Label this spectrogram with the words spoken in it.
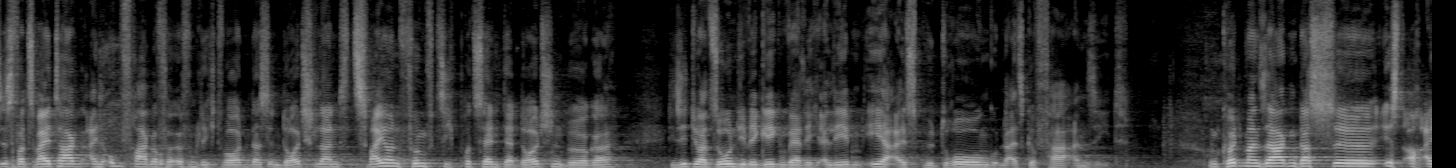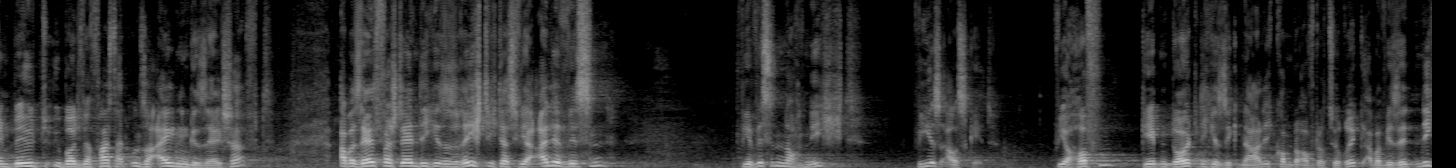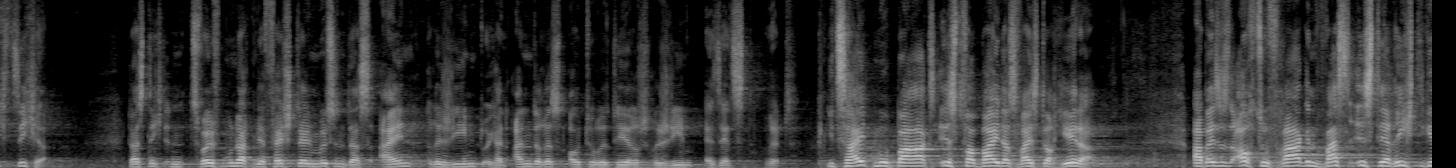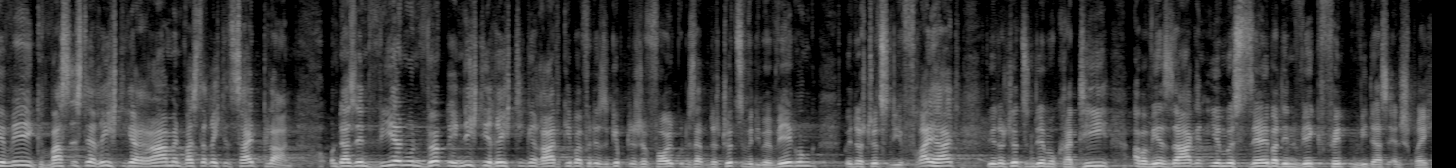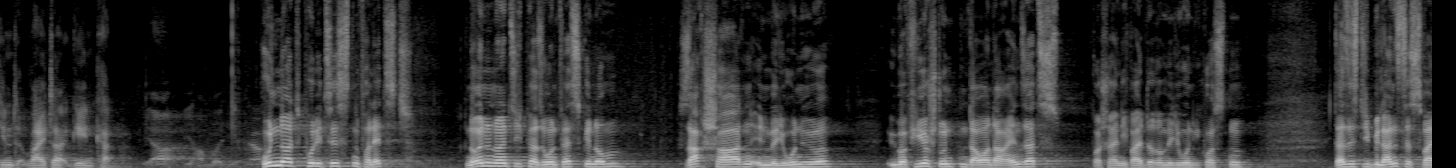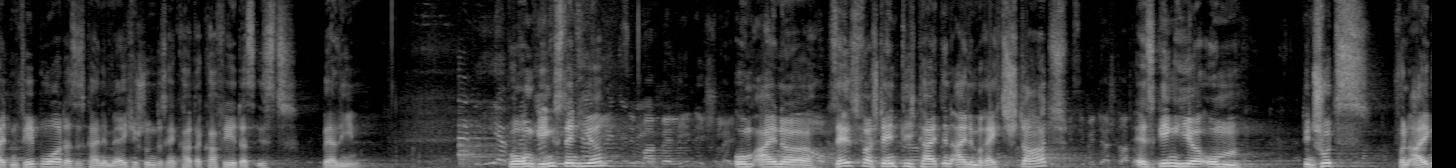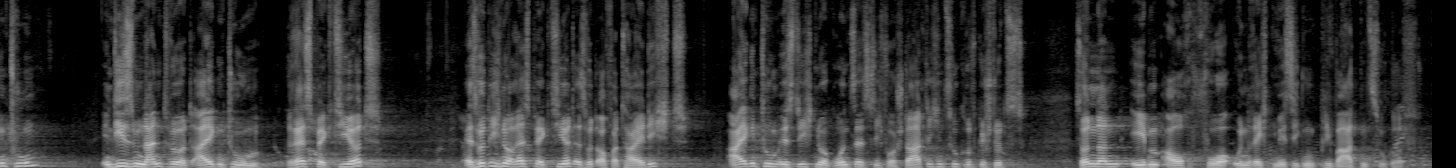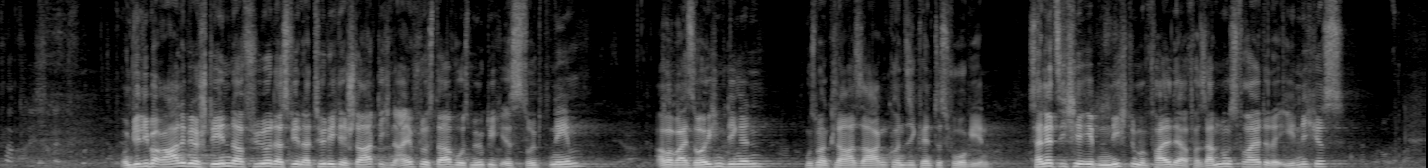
Es ist vor zwei Tagen eine Umfrage veröffentlicht worden, dass in Deutschland 52 Prozent der deutschen Bürger die Situation, die wir gegenwärtig erleben, eher als Bedrohung und als Gefahr ansieht. Nun könnte man sagen, das äh, ist auch ein Bild über die Verfasstheit unserer eigenen Gesellschaft. Aber selbstverständlich ist es richtig, dass wir alle wissen, wir wissen noch nicht, wie es ausgeht. Wir hoffen, geben deutliche Signale, ich komme darauf noch zurück, aber wir sind nicht sicher, dass nicht in zwölf Monaten wir feststellen müssen, dass ein Regime durch ein anderes autoritäres Regime ersetzt wird. Die Zeit Mubaraks ist vorbei, das weiß doch jeder. Aber es ist auch zu fragen, was ist der richtige Weg, was ist der richtige Rahmen, was ist der richtige Zeitplan. Und da sind wir nun wirklich nicht die richtigen Ratgeber für das ägyptische Volk. Und deshalb unterstützen wir die Bewegung, wir unterstützen die Freiheit, wir unterstützen Demokratie. Aber wir sagen, ihr müsst selber den Weg finden, wie das entsprechend weitergehen kann. 100 Polizisten verletzt, 99 Personen festgenommen, Sachschaden in Millionenhöhe, über vier Stunden dauernder Einsatz, wahrscheinlich weitere Millionen kosten. Das ist die Bilanz des 2. Februar. Das ist keine Märchenstunde, das ist kein kalter Kaffee, das ist Berlin. Worum ging es denn hier? Um eine Selbstverständlichkeit in einem Rechtsstaat. Es ging hier um den Schutz von Eigentum. In diesem Land wird Eigentum respektiert. Es wird nicht nur respektiert, es wird auch verteidigt. Eigentum ist nicht nur grundsätzlich vor staatlichem Zugriff gestützt, sondern eben auch vor unrechtmäßigem privaten Zugriff. Und wir Liberale, wir stehen dafür, dass wir natürlich den staatlichen Einfluss da, wo es möglich ist, zurücknehmen. Aber bei solchen Dingen muss man klar sagen, konsequentes Vorgehen. Es handelt sich hier eben nicht um einen Fall der Versammlungsfreiheit oder Ähnliches.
